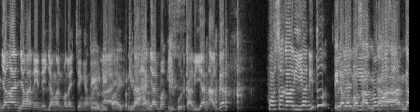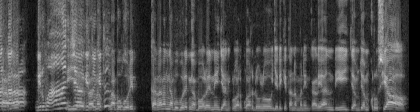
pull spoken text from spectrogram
jangan jangan ini, jangan melenceng yang lain-lain. Kita hanya menghibur kalian agar puasa kalian itu Tidak membosankan, membosankan karena- karena, di rumah aja Iya, gitu karena gitu. ngabuburit karena kan ngabuburit nggak boleh nih jangan keluar keluar dulu jadi kita nemenin kalian di jam-jam krusial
